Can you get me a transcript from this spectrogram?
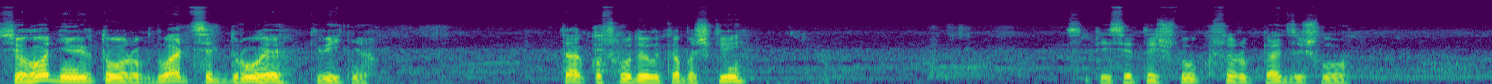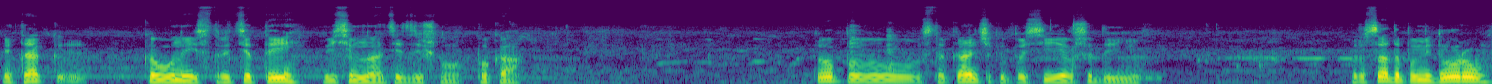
Сьогодні вівторок, 22 квітня. Так посходили кабачки. З 50 штук 45 зайшло. І так е, кавуни із 30 18 зайшло поки. То по стаканчики посіяв шединю. Розсада помідорів.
